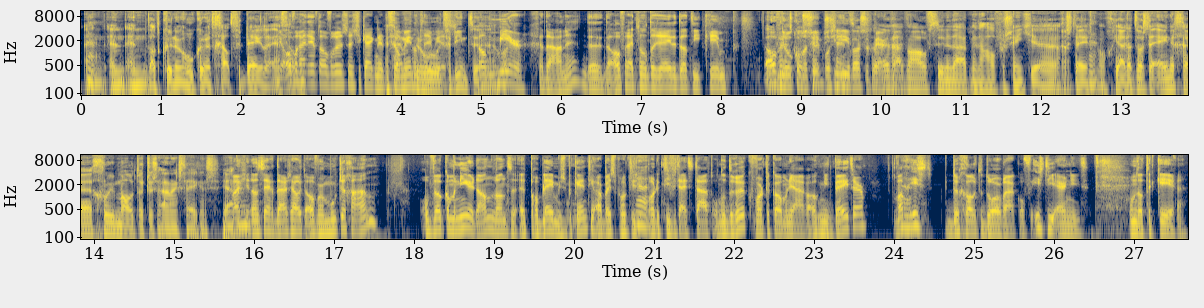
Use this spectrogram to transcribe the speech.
En, en, en wat kunnen, we- hoe kunnen we het geld verdelen. En De veel- overheid heeft overigens, als je kijkt naar de En veel minder hoe het verdient, wel eh, meer gedaan. Hè? De, de overheid is nog de reden dat die krimp. De overheidsconsumptie was beperkt even uit mijn hoofd inderdaad met een half procentje gestegen Ja. nog. Ja, dat was de enige groeimotor tussen aanhalingstekens. Ja. Maar als je dan zegt, daar zou het over moeten gaan. Op welke manier dan? Want het probleem is bekend. Die arbeidsproductiviteit staat onder druk. Wordt de komende jaren ook niet beter. Wat Ja. is de grote doorbraak? Of is die er niet? Om dat te keren.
